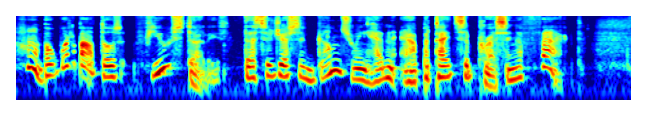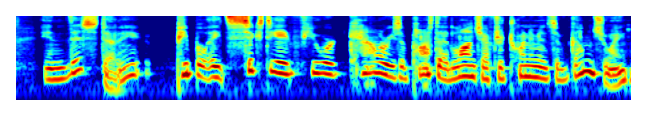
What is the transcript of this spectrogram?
Huh, but what about those few studies that suggested gum chewing had an appetite-suppressing effect? In this study, people ate 68 fewer calories of pasta at lunch after 20 minutes of gum chewing,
